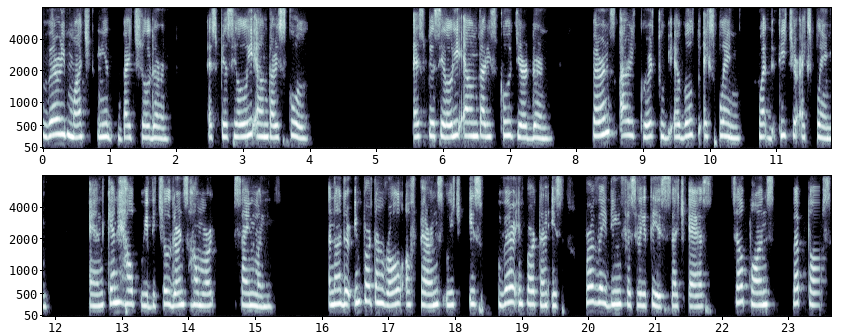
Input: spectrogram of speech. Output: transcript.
very much needed by children, especially elementary school. Especially elementary school children. Parents are required to be able to explain what the teacher explained and can help with the children's homework assignments. Another important role of parents, which is very important, is providing facilities such as cell phones, laptops,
